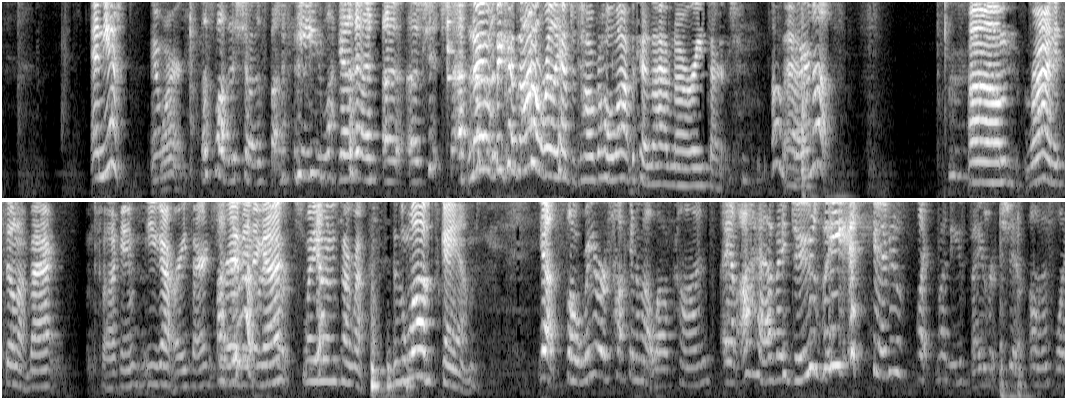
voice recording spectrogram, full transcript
and yeah, it works. That's why this show is about to be like a, a, a shit show. No, because I don't really have to talk a whole lot because I have no research. Oh, So- fair enough. Um, Ryan is still not back. Fuck him. You got research. You I do have to go? research. What do you Yes. want to talk about? It's love scams. Yes, so we were talking about love cons, and I have a doozy. it is like my new favorite shit, honestly.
